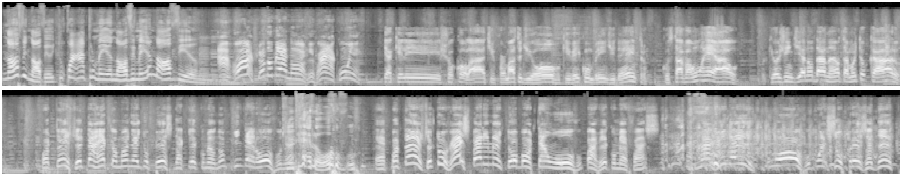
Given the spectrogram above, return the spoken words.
99846969. arrocha no 69, vai a cunha. E aquele chocolate em formato de ovo que veio com brinde dentro custava um real. Porque hoje em dia não dá não, tá muito caro. Potência, ele tá reclamando aí do peixe daquele, como é o nome? Kinder Ovo, né? Kinder Ovo. É, Potência, tu já experimentou botar um ovo pra ver como é fácil? Imagina aí, um ovo com uma surpresa dentro.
